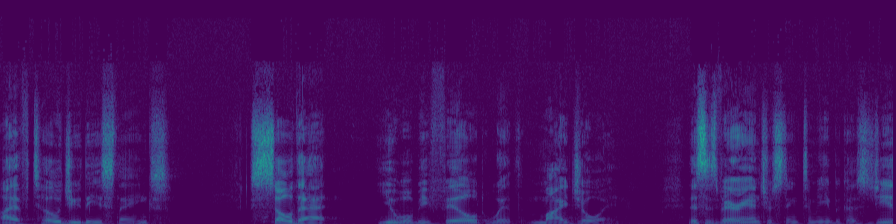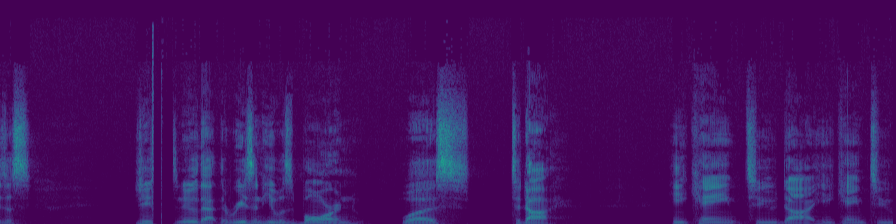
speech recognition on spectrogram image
I have told you these things so that you will be filled with my joy. This is very interesting to me because Jesus Jesus knew that the reason he was born was to die. He came to die. He came to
